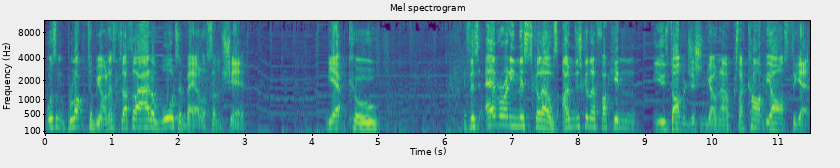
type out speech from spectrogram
wasn't blocked to be honest, because I thought I had a water veil or some shit. Yep, cool. If there's ever any mystical elves, I'm just gonna fucking use Dark Magician Girl now, because I can't be asked to get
